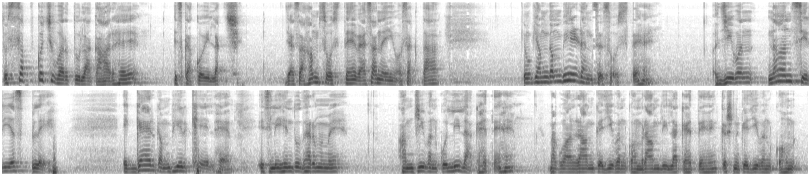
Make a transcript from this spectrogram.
तो सब कुछ वर्तूलाकार है, इसका कोई लक्ष्य। जैसा हम सोचते हैं, वैसा नहीं हो सकता, क्योंकि हम गंभीर ढंग से सोचते हैं। जीवन नॉन सीरियस प्ले एक गैर गंभीर खेल है। इसलिए हिंदू धर्म में हम जीवन को लीला कहते हैं। भगवान राम के जीवन को हम राम लीला कहते हैं, कृष्ण के जीवन को हम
